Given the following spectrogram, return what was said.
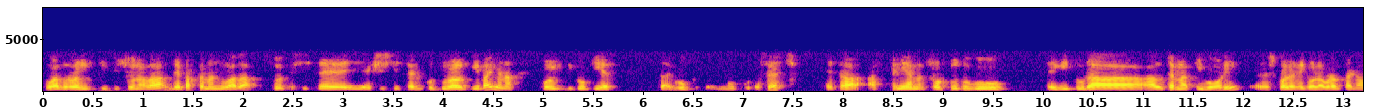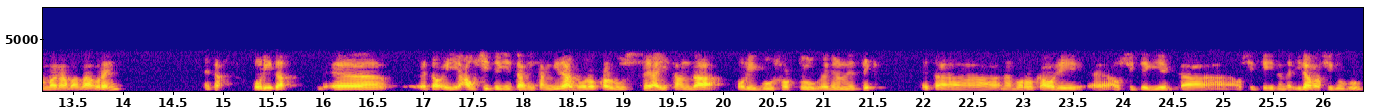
kuadro instituzionala, departamentua da. Zuek existe, exististen kulturalki bai, ona politikoki ez. Eta guk, guk ez ez. Eta azkenean sortu dugu egitura alternatibo hori, eskolegiko laborantza gambara bada, orain. Eta hori da, e, eta hausitegitan izan gira, borroka luzea izan da hori gu sortu genenetik, eta na, borroka hori hausitegiek eta hausitegitan da irabazi dugu,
